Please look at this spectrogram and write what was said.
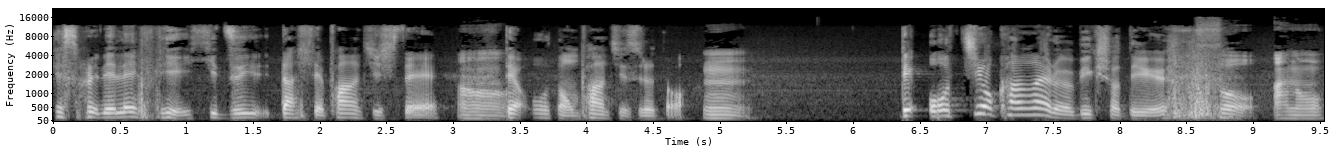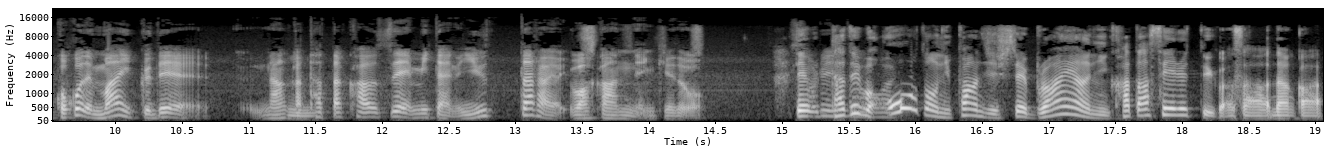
でそれでレフリー引きずり出してパンチしてうん。でオートンパンチすると。うん。でオチを考えろよビクショーっていう。そう。あのここでマイクでなんか戦うぜみたいな言ったらわかんねんけどで例えばオートンにパンチしてブライアンに勝たせるっていうかさなんか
